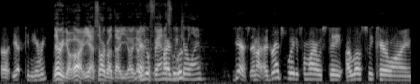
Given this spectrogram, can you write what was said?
Uh, yep, can you hear me? There we go. All right, yeah, sorry about that. Are, are you a fan of I Sweet looked- Caroline? Yes, and I I graduated from Iowa State. I love Sweet Caroline.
